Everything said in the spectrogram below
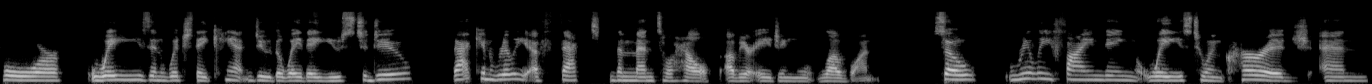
for ways in which they can't do the way they used to do that can really affect the mental health of your aging loved one. So really finding ways to encourage and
